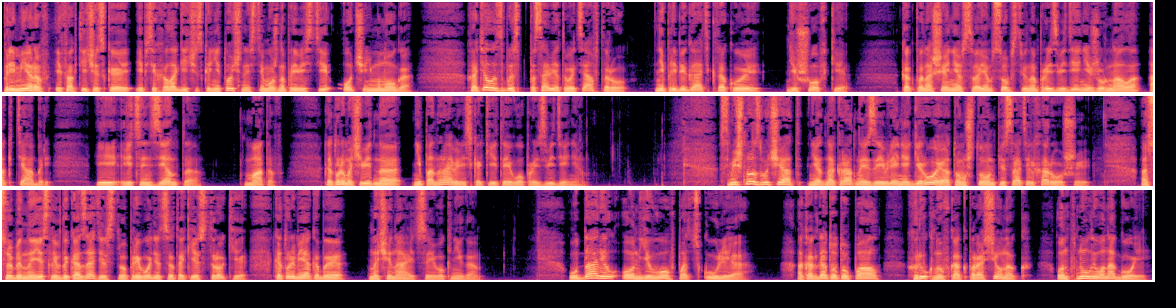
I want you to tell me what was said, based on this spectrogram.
Примеров и фактической, и психологической неточности можно привести очень много. Хотелось бы посоветовать автору не прибегать к такой дешевке, как поношение в своем собственном произведении журнала «Октябрь» и рецензента Матов, которым, очевидно, не понравились какие-то его произведения. Смешно звучат неоднократные заявления героя о том, что он писатель хороший, особенно если в доказательство приводятся такие строки, которыми якобы начинается его книга. «Ударил он его в подскулье, а когда тот упал, хрюкнув как поросенок, он пнул его ногой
